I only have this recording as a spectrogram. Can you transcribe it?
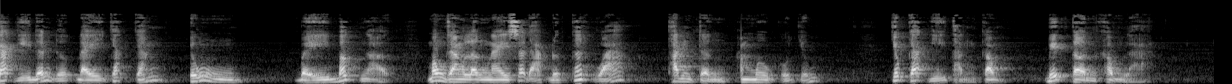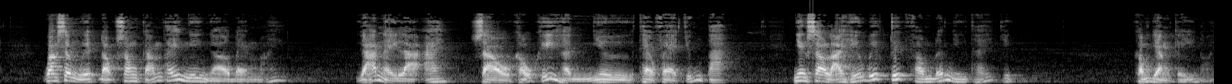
Các vị đến được đây chắc chắn chúng bị bất ngờ. Mong rằng lần này sẽ đạt được kết quả thanh trừng âm mưu của chúng. Chúc các vị thành công, biết tên không lạ. quan Sơn Nguyệt đọc xong cảm thấy nghi ngờ bèn nói. Gã này là ai? Sao khẩu khí hình như theo phe chúng ta? Nhưng sao lại hiểu biết Tuyết Phong đến như thế chứ? Không dằn kỹ nói.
